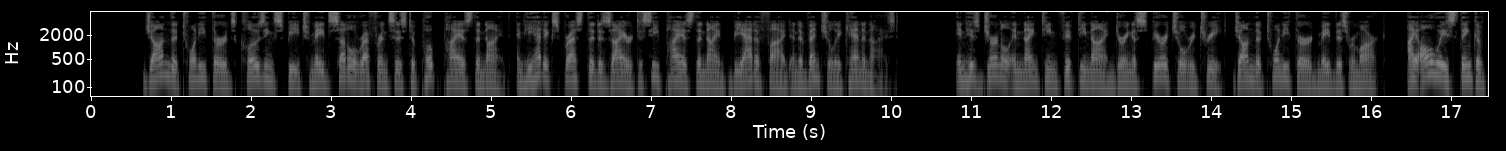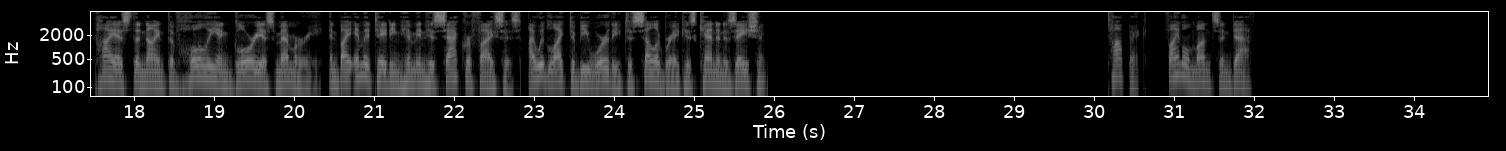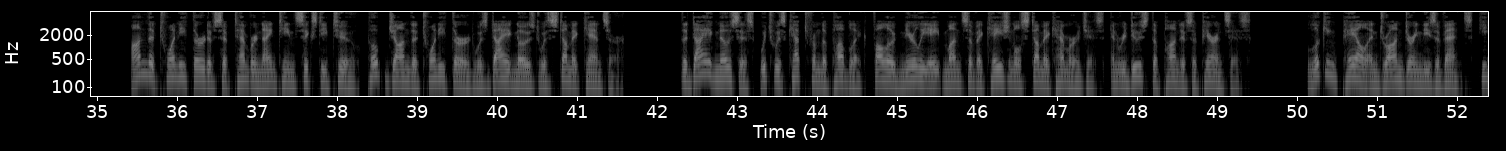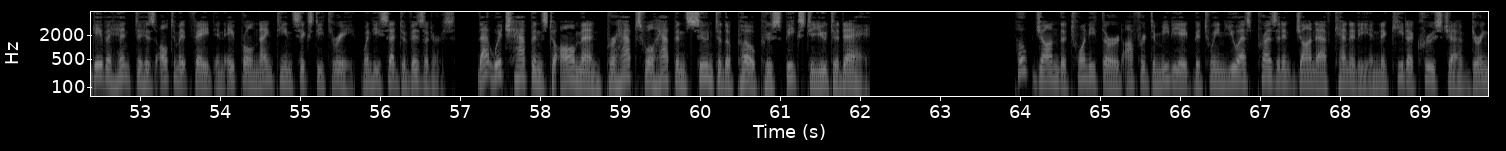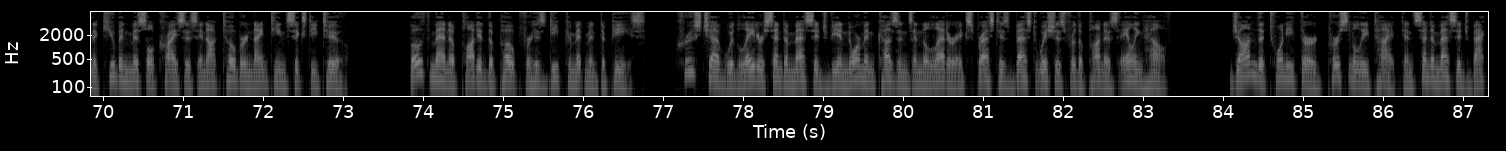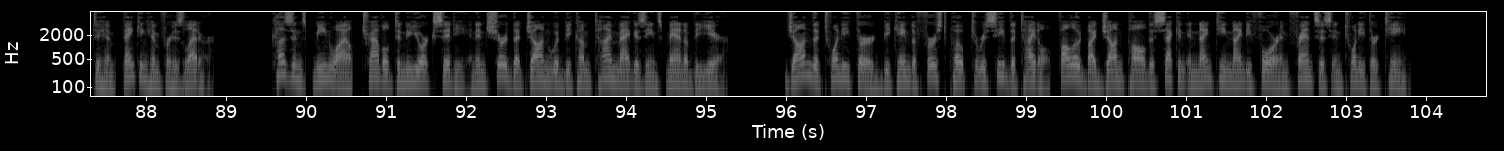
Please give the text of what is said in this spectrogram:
John XXIII's closing speech made subtle references to Pope Pius IX, and he had expressed the desire to see Pius IX beatified and eventually canonized. In his journal in 1959 during a spiritual retreat, John XXIII made this remark, I always think of Pius IX of holy and glorious memory, and by imitating him in his sacrifices, I would like to be worthy to celebrate his canonization. Topic. Final months and death On 23 September 1962, Pope John XXIII was diagnosed with stomach cancer. The diagnosis, which was kept from the public, followed nearly eight months of occasional stomach hemorrhages, and reduced the pontiff's appearances. Looking pale and drawn during these events, he gave a hint to his ultimate fate in April 1963, when he said to visitors, that which happens to all men perhaps will happen soon to the Pope who speaks to you today." Pope John XXIII offered to mediate between U.S. President John F. Kennedy and Nikita Khrushchev during the Cuban Missile Crisis in October 1962. Both men applauded the Pope for his deep commitment to peace. Khrushchev would later send a message via Norman Cousins and the letter expressed his best wishes for the pontiff's ailing health. John XXIII personally typed and sent a message back to him, thanking him for his letter. Cousins, meanwhile, traveled to New York City and ensured that John would become Time magazine's Man of the Year. John XXIII became the first pope to receive the title, followed by John Paul II in 1994 and Francis in 2013.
